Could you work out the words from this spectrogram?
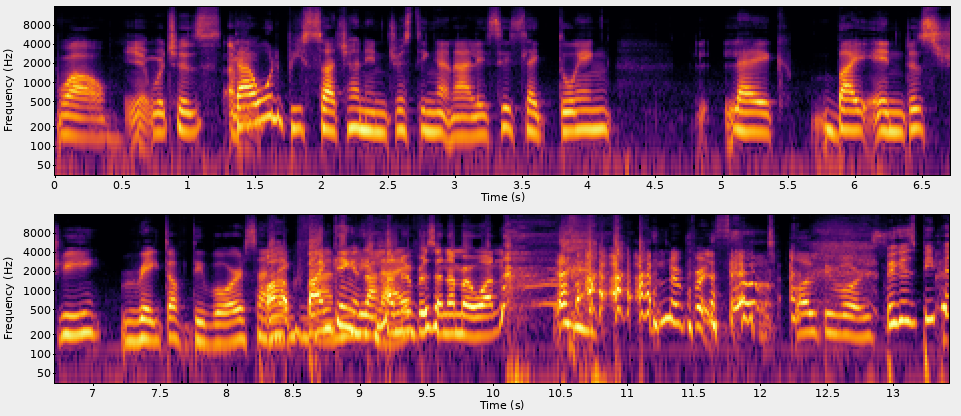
Wow. yeah, which is I that mean, would be such an interesting analysis, like doing like by industry rate of divorce and uh, like banking is family hundred life. percent number one. Hundred percent. all divorced. Because people,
